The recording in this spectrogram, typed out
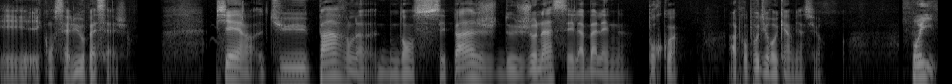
et qu'on salue au passage. Pierre, tu parles dans ces pages de Jonas et la baleine. Pourquoi? À propos du requin, bien sûr. Oui,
